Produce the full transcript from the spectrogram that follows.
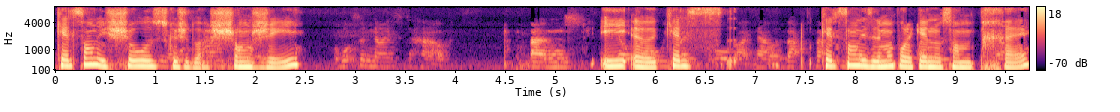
quelles sont les choses que je dois changer et euh, quels, quels sont les éléments pour lesquels nous sommes prêts?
